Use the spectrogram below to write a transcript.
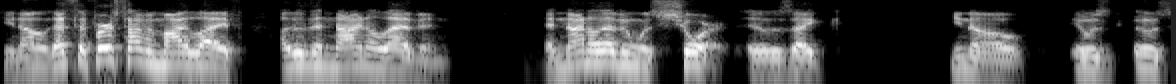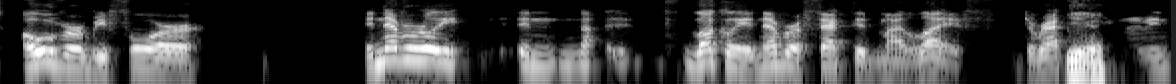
You know, that's the first time in my life, other than 9/11, and 9/11 was short. It was like, you know, it was it was over before. It never really in luckily it never affected my life directly. Yeah. You know I mean,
